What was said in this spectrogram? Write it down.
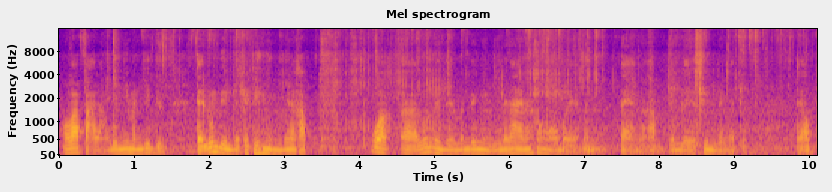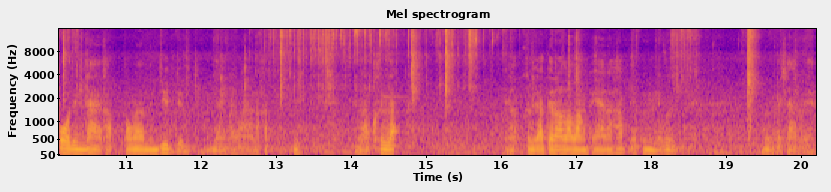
เพราะว่าฝาหลังรุ่นนี้มันยืดหยุ่น แต่รุ่นอื่นจะไปดึงอย่างนี้นะครับ พวกรุ่นอื่นๆ มันดึงอย่างนี้ไม่ได้นะพวกหัวเบยมันแตกนะครับเป็นเรซินเป็นกระจกแต่ oppo ดึงได้ครับ เพราะว่ามันยืดหยุ่นมันยางพารานะครับนี่นะครับขึ้นละนะครับขึ้นแล้วแต่เราระวังแพ้นะครับอย่าเพิ่งอย่าเพิ่งเพิ่งกระชากแรง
